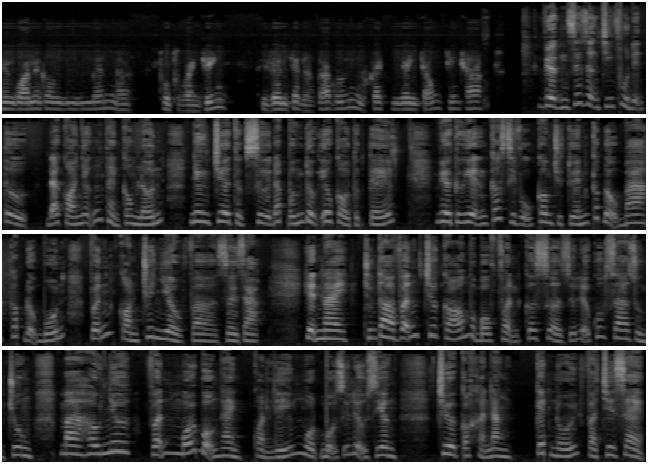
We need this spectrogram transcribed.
liên quan đến công, đến thủ tục hành chính thì dân sẽ được đáp ứng một cách nhanh chóng, chính xác. Việc xây dựng chính phủ điện tử đã có những thành công lớn nhưng chưa thực sự đáp ứng được yêu cầu thực tế. Việc thực hiện các dịch vụ công trực tuyến cấp độ 3, cấp độ 4 vẫn còn chưa nhiều và rời rạc. Hiện nay, chúng ta vẫn chưa có một bộ phận cơ sở dữ liệu quốc gia dùng chung mà hầu như vẫn mỗi bộ ngành quản lý một bộ dữ liệu riêng, chưa có khả năng kết nối và chia sẻ.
